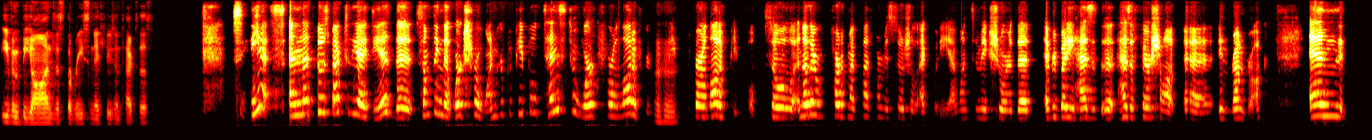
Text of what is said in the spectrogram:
even beyond just the recent issues in Texas? Yes, and that goes back to the idea that something that works for one group of people tends to work for a lot of group mm-hmm. people, for a lot of people. So another part of my platform is social equity. I want to make sure that everybody has a, has a fair shot uh, in Round Rock, and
